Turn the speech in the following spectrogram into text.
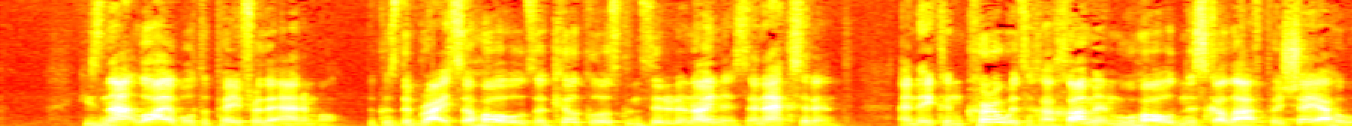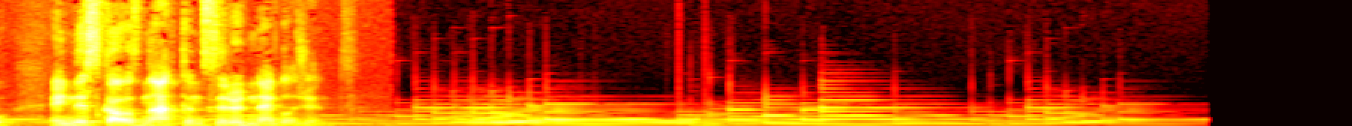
he's not liable to pay for the animal because the brisa holds a kilkul is considered an inus, an accident and they concur with the Chachamim who hold Niskal Laf Pesheyahu. A Niskal is not considered negligent.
